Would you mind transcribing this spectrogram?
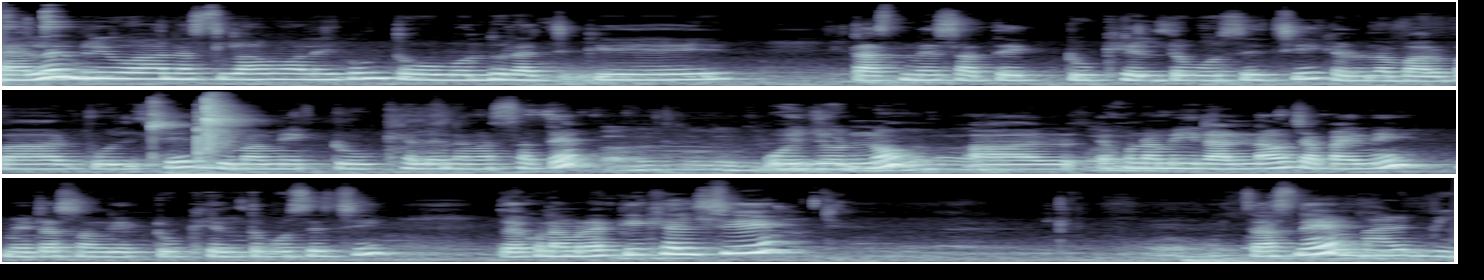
হ্যালো এভরিওয়ান আসসালামু আলাইকুম। তো বন্ধুরা আজকে তাসমের সাথে একটু খেলতে বসেছি কেননা বারবার বলছে যে মামি একটু খেলেন আমার সাথে। ওই জন্য। আর এখন আমি রান্নাও চাপাইনি মেয়েটার সঙ্গে একটু খেলতে বসেছি। তো এখন আমরা কি খেলছি? তাসনে বারবি।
